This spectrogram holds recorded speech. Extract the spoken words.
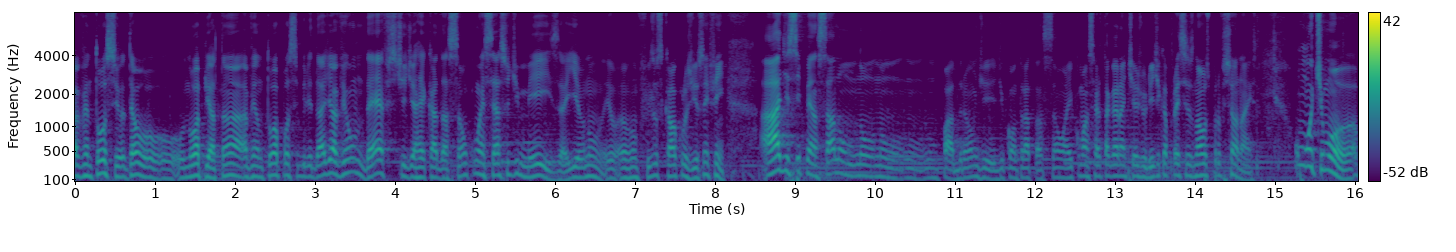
aventou-se, até o, o Noah Piatan aventou a possibilidade de haver um déficit de arrecadação com excesso de mês. Aí eu não, eu, eu não fiz os cálculos disso. Enfim, há de se pensar num, num, num padrão de, de, contratação aí com uma certa garantia jurídica para esses novos profissionais. Um último,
